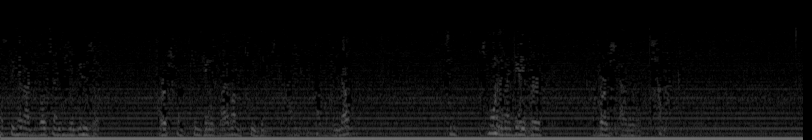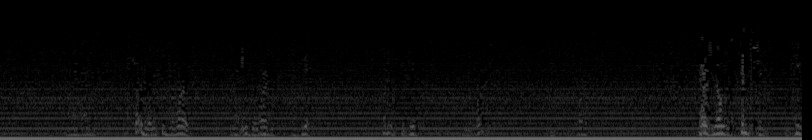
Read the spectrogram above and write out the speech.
let's begin our devotion. I usually use a verse from King James Bible. I'm a King James you know. This morning I gave her a verse out of the Tanakh. And I showed her this is the word. And I use the word to forgive. What is forgive? The word. The word. There's no distinction between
